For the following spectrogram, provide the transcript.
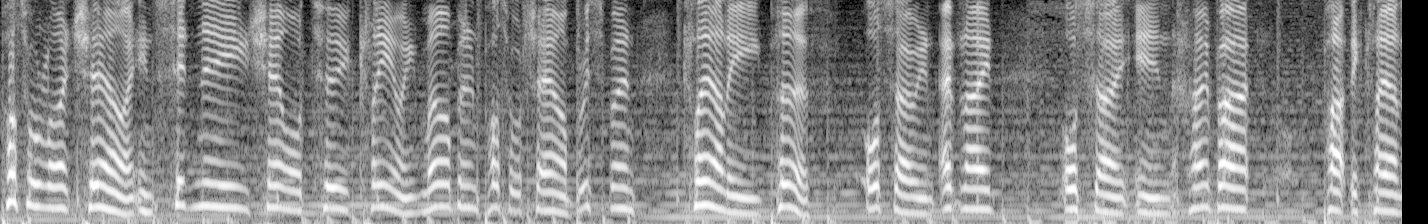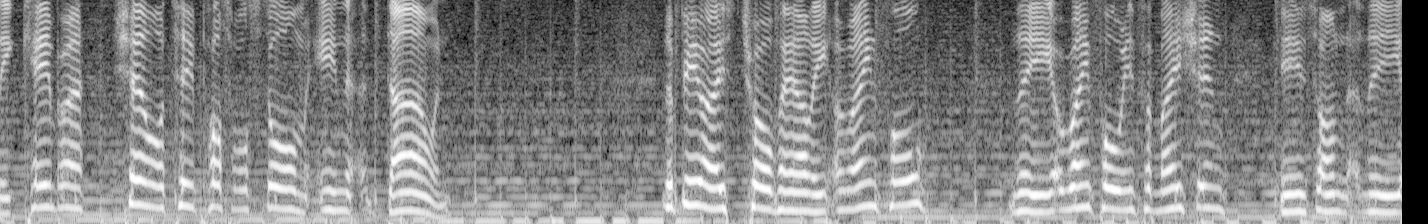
Possible light shower in Sydney, shower 2 clearing Melbourne, possible shower Brisbane, cloudy Perth, also in Adelaide, also in Hobart, partly cloudy Canberra, shower or two possible storm in Darwin. The Bureau's 12 hourly rainfall. The rainfall information is on the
